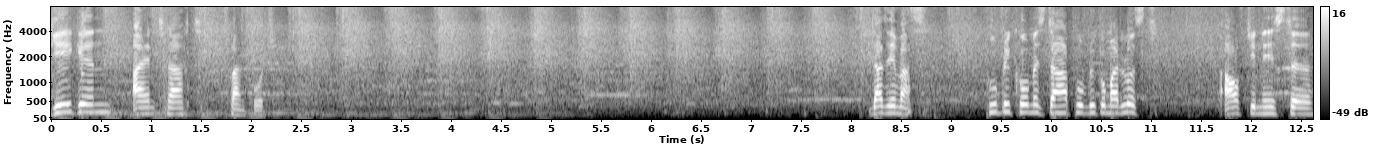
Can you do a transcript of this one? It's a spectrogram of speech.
gegen Eintracht Frankfurt. Da sehen wir es. Publikum ist da, Publikum hat Lust auf die nächste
